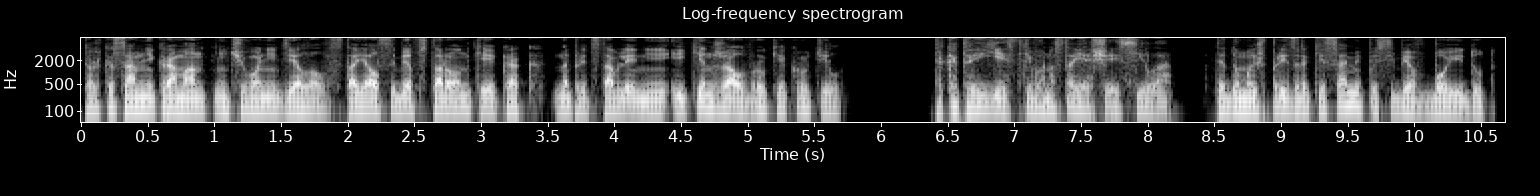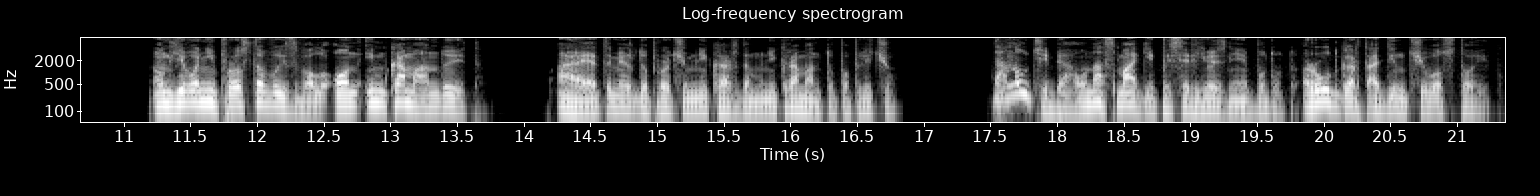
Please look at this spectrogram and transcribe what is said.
Только сам некромант ничего не делал, стоял себе в сторонке, как на представлении, и кинжал в руке крутил. «Так это и есть его настоящая сила. Ты думаешь, призраки сами по себе в бой идут? Он его не просто вызвал, он им командует. А это, между прочим, не каждому некроманту по плечу. «Да ну тебя, у нас маги посерьезнее будут. Рутгард один чего стоит.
